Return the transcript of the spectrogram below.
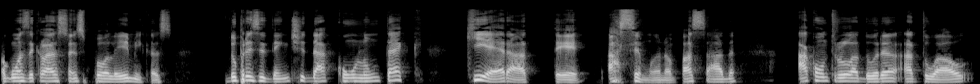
algumas declarações polêmicas do presidente da Kunlun Tech, que era até a semana passada a controladora atual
